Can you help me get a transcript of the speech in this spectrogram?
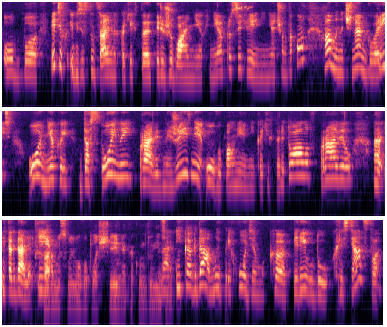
об этих экзистенциальных каких-то переживаниях, не о просветлении, ни о чем таком, а мы начинаем говорить о некой достойной, праведной жизни, о выполнении каких-то ритуалов, правил и так далее. И, своего воплощения, как в индуизме. Да, и когда мы приходим к периоду христианства,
